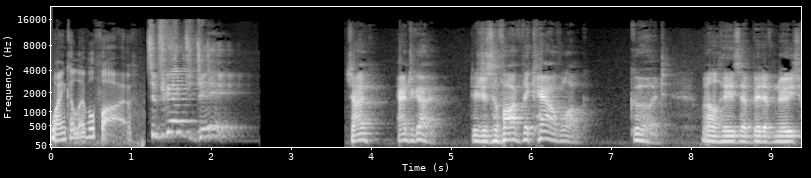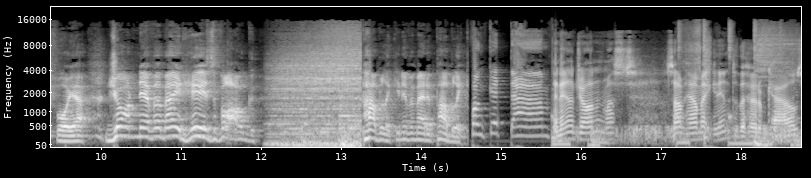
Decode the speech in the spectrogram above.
Wanker level 5. Subscribe today. So, how'd you go? Did you survive the cow vlog? Good. Well, here's a bit of news for you. Jon never made his vlog public. He never made it public. Punk it down. And now Jon must somehow make it into the herd of cows.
